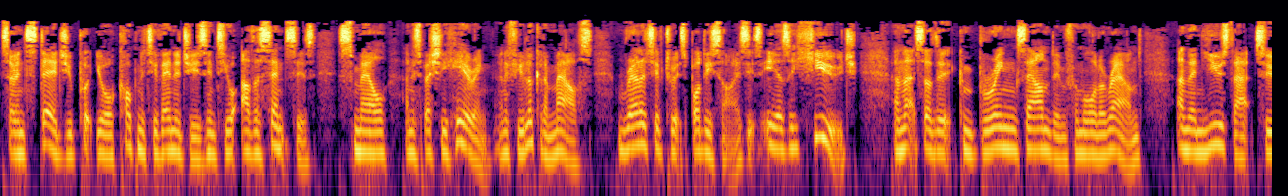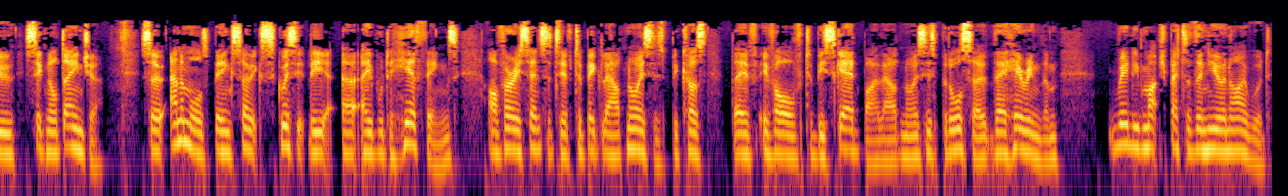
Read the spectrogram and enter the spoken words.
So instead, you put your cognitive energies into your other senses, smell, and especially hearing. And if you look at a mouse, relative to its body size, its ears are huge. And that's so that it can bring sound in from all around and then use that to signal danger. So animals being so exquisitely uh, able to hear things are very sensitive to big loud noises because they've evolved to be scared by loud noises, but also they're hearing them really much better than you and I would.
